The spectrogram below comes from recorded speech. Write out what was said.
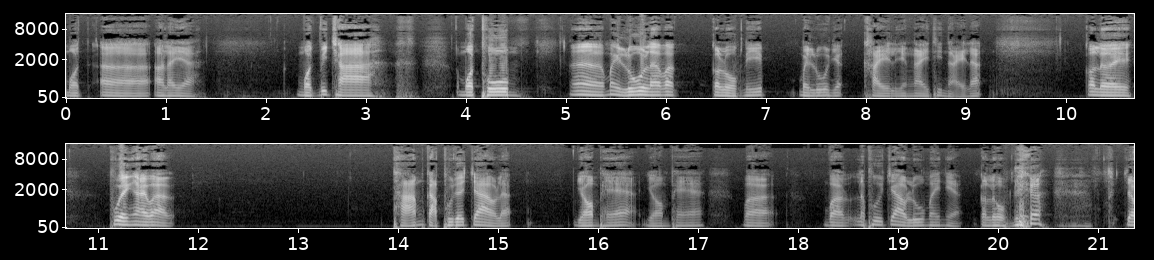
หมดเอ่ออะไรอะ หมดวิชา หมดภูมิเออไม่รู้แล้วว่ากะโหลกนี้ไม่รู้ใครยังไงที่ไหนแล้วก็เลยพูดง่ายๆว่า ถามกับพระเจ้าแล้ว ยอมแพ้ ยอมแพ้ว่าว่าแล้วพระเจ้ารู้ไหมเนี่ยกะโหลกเนี่ยจะ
